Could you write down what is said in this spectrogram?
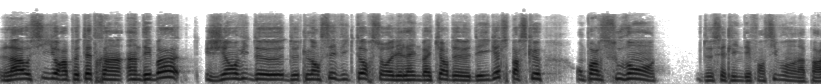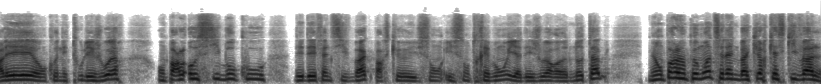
Là aussi, il y aura peut-être un, débat. J'ai envie de, te lancer, Victor, sur les linebackers des Eagles parce que on parle souvent de cette ligne défensive, on en a parlé, on connaît tous les joueurs. On parle aussi beaucoup des defensive backs parce qu'ils sont, ils sont très bons, il y a des joueurs euh, notables. Mais on parle un peu moins de ces linebackers. Qu'est-ce qu'ils valent,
